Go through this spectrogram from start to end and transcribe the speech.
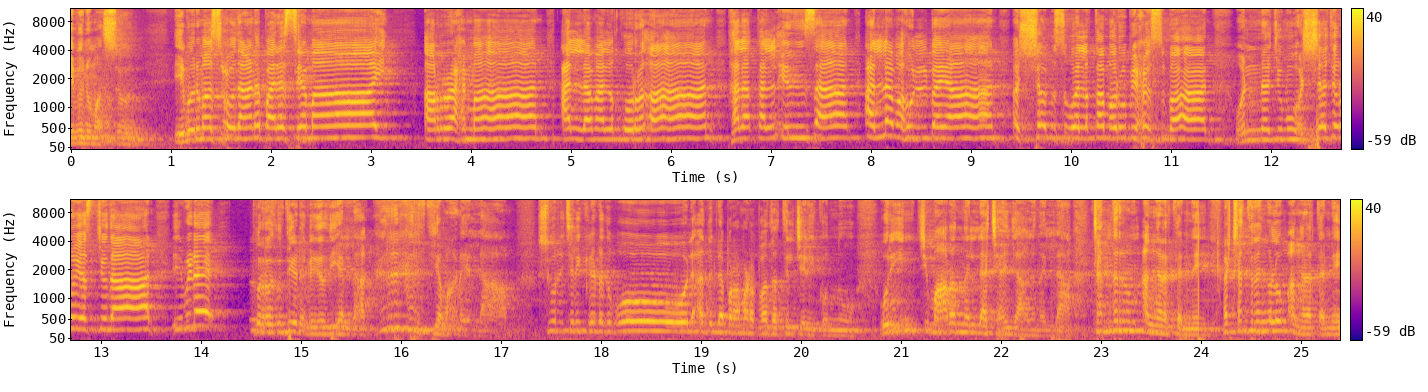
ഇബ്നു മസ്ഊദ് ഇബ്നു മസ്ഊദാണ് പരസ്യമായി الرحمن علم القرآن خلق الإنسان علمه البيان الشمس والقمر بحسبان والنجم والشجر يسجدان ഇവിടെ പ്രകൃതിയുടെ വികൃതിയല്ല കൃകൃത്യമാണ് എല്ലാം സൂര്യൻ ചലിക്കേണ്ടത് പോലെ അതിന്റെ ഭ്രമണപഥത്തിൽ ചലിക്കുന്നു. ഒരു ഇഞ്ച് മാറുന്നില്ല ചേഞ്ച് ആകുന്നില്ല. ചന്ദ്രനും അങ്ങനെ തന്നെ നക്ഷത്രങ്ങളും അങ്ങനെ തന്നെ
